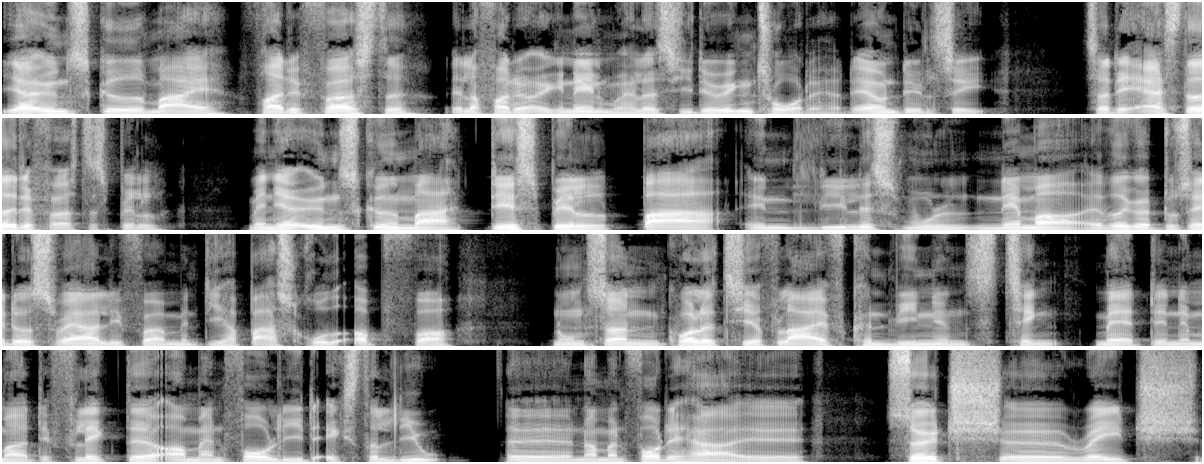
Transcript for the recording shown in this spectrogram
Jeg ønskede mig fra det første, eller fra det originale, må jeg hellere sige, det er jo ikke en tor, det her, det er jo en DLC. Så det er stadig det første spil. Men jeg ønskede mig det spil bare en lille smule nemmere. Jeg ved godt, du sagde, det var sværere lige før, men de har bare skruet op for nogle sådan quality of life, convenience ting, med at det er nemmere at deflekte, og man får lige et ekstra liv, øh, når man får det her øh, search øh, rage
